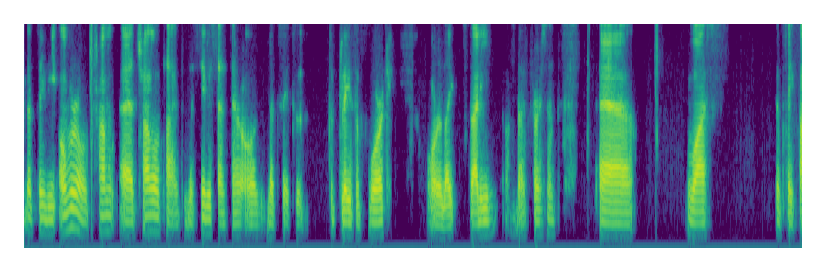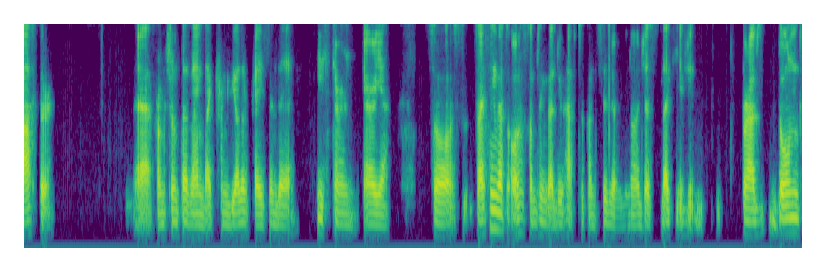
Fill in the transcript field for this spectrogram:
let's say the overall travel uh, travel time to the city center, or let's say to the place of work or like study of that person, uh, was let's say faster uh, from Junta than like from the other place in the eastern area. So, so I think that's also something that you have to consider. You know, just like if you perhaps don't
